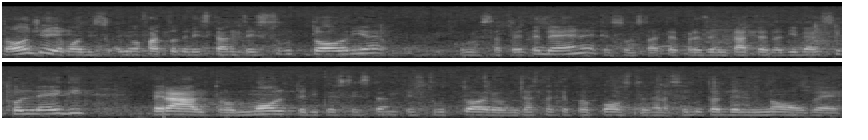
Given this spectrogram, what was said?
Oggi abbiamo, fatto delle istanze istruttorie, come sapete bene, che sono state presentate da diversi colleghi, peraltro molte di queste istanze istruttorie sono già state proposte nella seduta del 9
